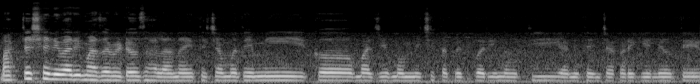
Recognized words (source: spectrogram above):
मागच्या शनिवारी माझा व्हिडिओ झाला नाही त्याच्यामध्ये मी एक माझी मम्मीची तब्येत बरी नव्हती आणि त्यांच्याकडे गेले होते.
